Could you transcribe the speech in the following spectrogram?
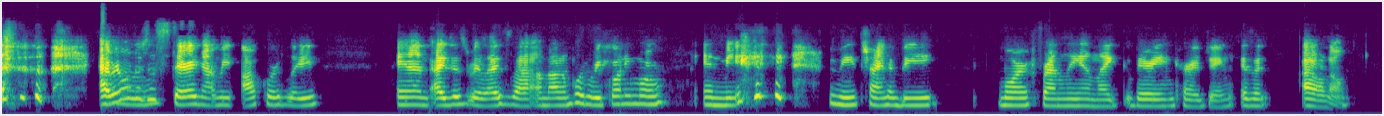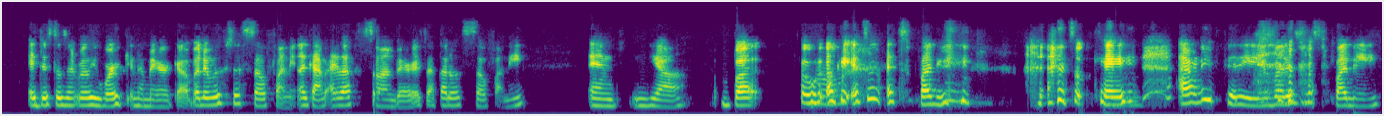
Everyone Aww. was just staring at me awkwardly. And I just realized that I'm not in Puerto Rico anymore. And me me trying to be more friendly and like very encouraging isn't I don't know. It just doesn't really work in America. But it was just so funny. Like I, I left so embarrassed. I thought it was so funny. And yeah. But oh, okay, it's it's funny. it's okay. Mm-hmm. I don't need pity, but it's just funny.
